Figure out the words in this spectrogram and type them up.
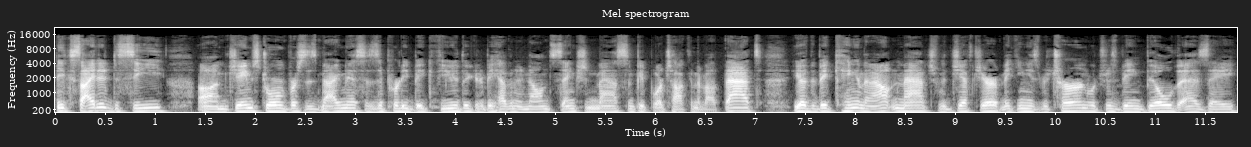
excited to see um, James Storm versus Magnus is a pretty big feud. They're going to be having a non-sanctioned match. and people are talking about that. You have the big King of the Mountain match with Jeff Jarrett making his return, which was being billed as a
